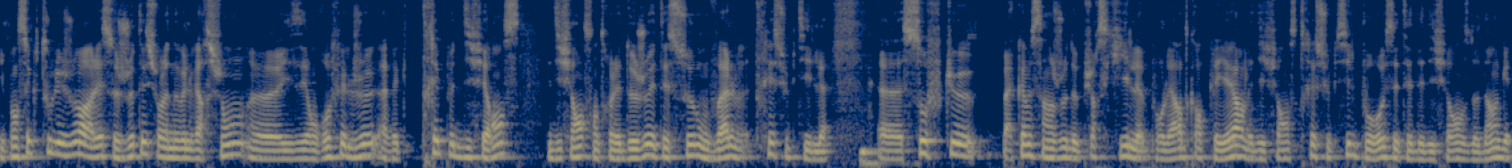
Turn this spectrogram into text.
ils pensaient que tous les joueurs allaient se jeter sur la nouvelle version. Euh, ils ont refait le jeu avec très peu de différences. Les différences entre les deux jeux étaient selon Valve très subtiles. sauf que bah, comme c'est un jeu de pure skill pour les hardcore players, les différences très subtiles pour eux c'était des différences de dingue,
